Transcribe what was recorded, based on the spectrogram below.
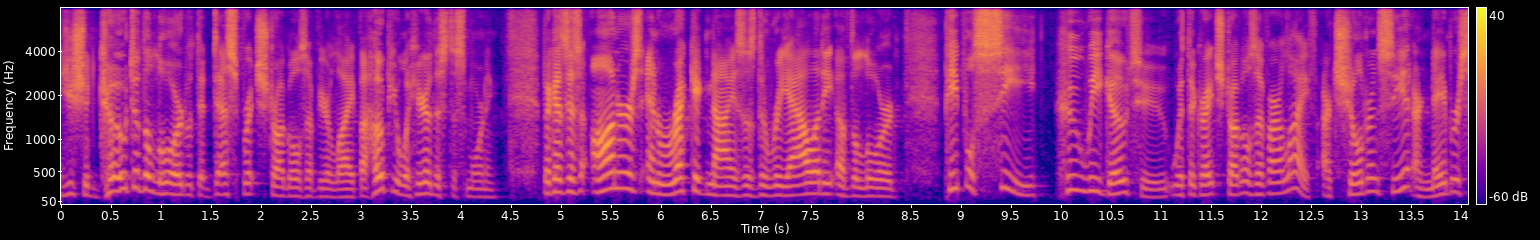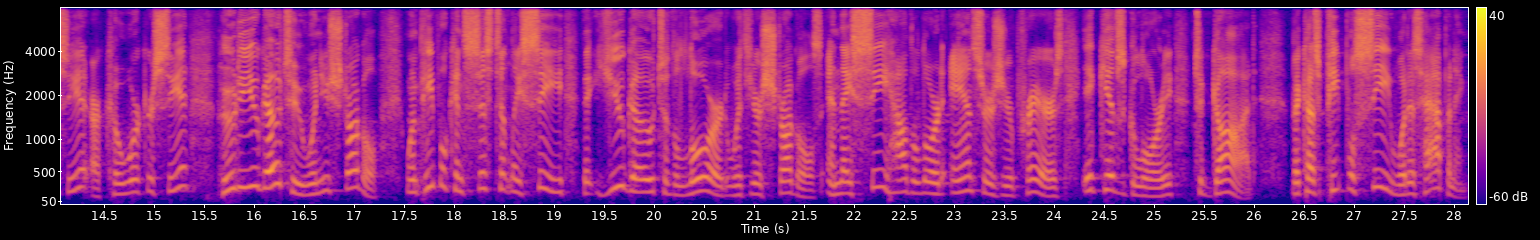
you should go to the Lord with the desperate struggles of your life. I hope you will hear this this morning because this honors and recognizes the reality of the Lord. People see who we go to with the great struggles of our life. Our children see it, our neighbors see it, our coworkers see it. Who do you go to when you struggle? When people consistently see that you go to the Lord with your struggles and they see how the Lord answers your prayers, it gives glory to God because people see what is happening.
